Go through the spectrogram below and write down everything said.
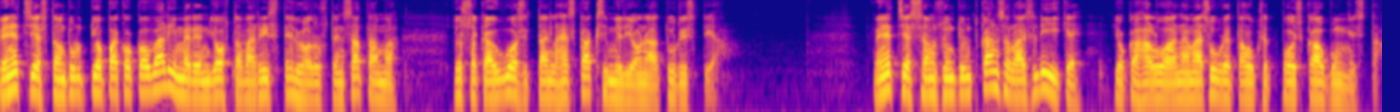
Venetsiasta on tullut jopa koko Välimeren johtava risteilyalusten satama, jossa käy vuosittain lähes kaksi miljoonaa turistia. Venetsiassa on syntynyt kansalaisliike, joka haluaa nämä suuret alukset pois kaupungista.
